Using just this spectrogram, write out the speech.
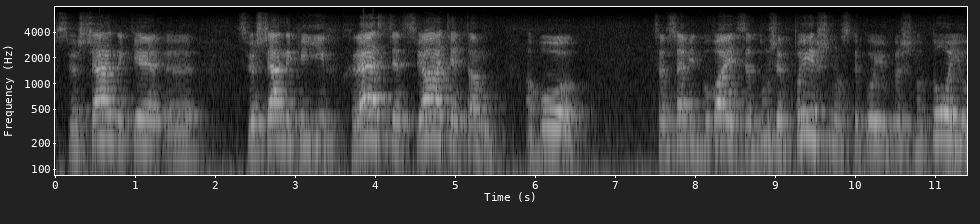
священники, е, священники їх хрестять, святять там, або це все відбувається дуже пишно, з такою пишнотою.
